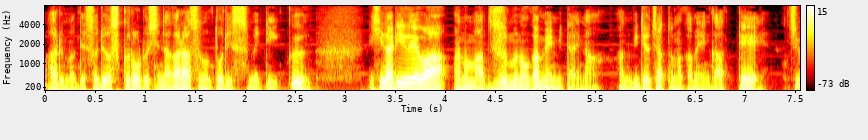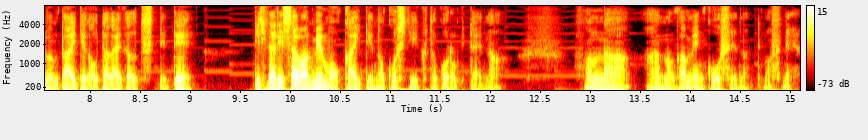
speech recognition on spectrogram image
あるので、それをスクロールしながらその通り進めていく。左上は、あの、まあ、ズームの画面みたいな、あの、ビデオチャットの画面があって、自分と相手がお互いが映ってて、で、左下はメモを書いて残していくところみたいな、そんな、あの、画面構成になってますね。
